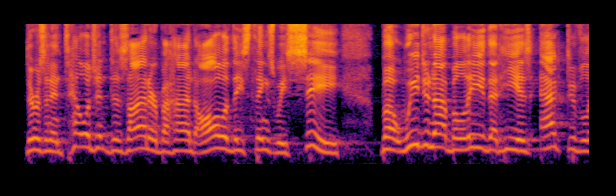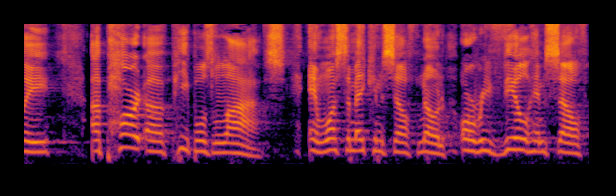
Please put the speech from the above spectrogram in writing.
there is an intelligent designer behind all of these things we see, but we do not believe that he is actively a part of people's lives and wants to make himself known or reveal himself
